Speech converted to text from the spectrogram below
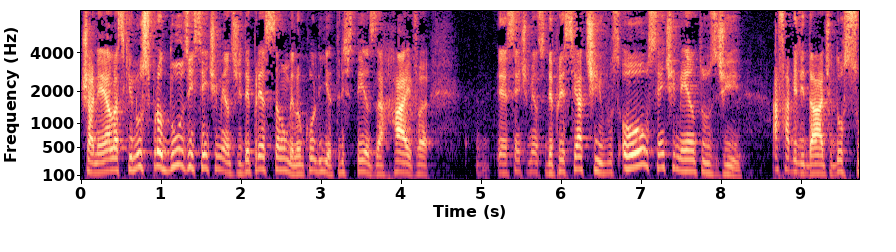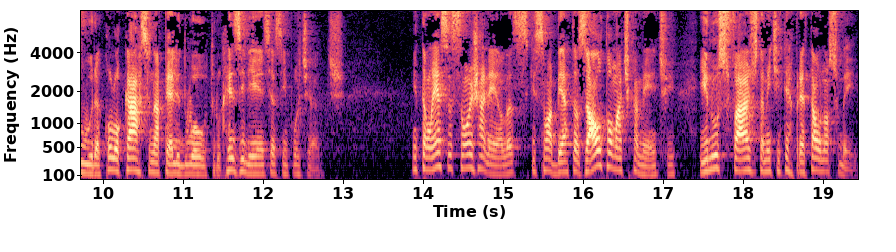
Janelas que nos produzem sentimentos de depressão, melancolia, tristeza, raiva, eh, sentimentos depreciativos ou sentimentos de afabilidade, doçura, colocar-se na pele do outro, resiliência e assim por diante. Então essas são as janelas que são abertas automaticamente e nos faz justamente interpretar o nosso meio.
